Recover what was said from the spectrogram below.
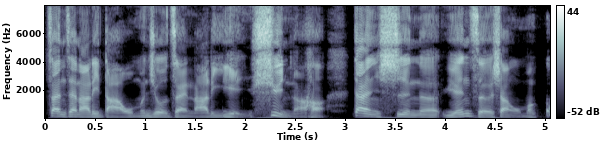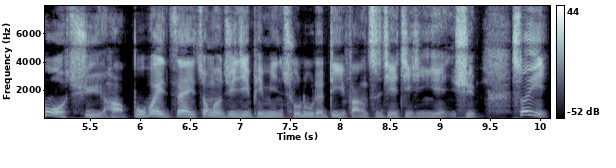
站在哪里打，我们就在哪里演训了哈。但是呢，原则上我们过去哈不会在中共军机频频出入的地方直接进行演训。所以，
